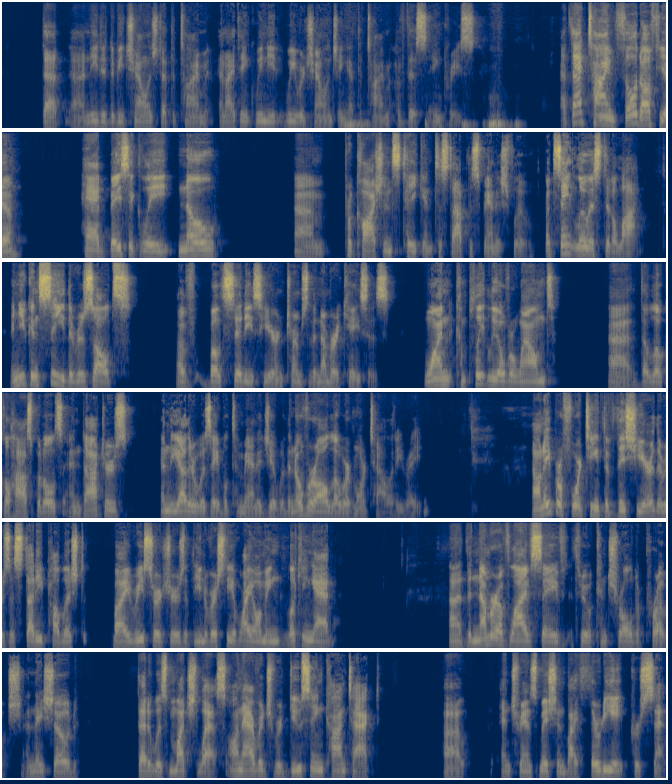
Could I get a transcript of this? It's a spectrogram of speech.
that uh, needed to be challenged at the time. And I think we need we were challenging at the time of this increase. At that time, Philadelphia had basically no um, precautions taken to stop the Spanish flu. But St. Louis did a lot. And you can see the results of both cities here in terms of the number of cases. One completely overwhelmed uh, the local hospitals and doctors, and the other was able to manage it with an overall lower mortality rate. Now, on April 14th of this year, there was a study published by researchers at the University of Wyoming looking at uh, the number of lives saved through a controlled approach. And they showed that it was much less, on average, reducing contact uh, and transmission by 38%.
